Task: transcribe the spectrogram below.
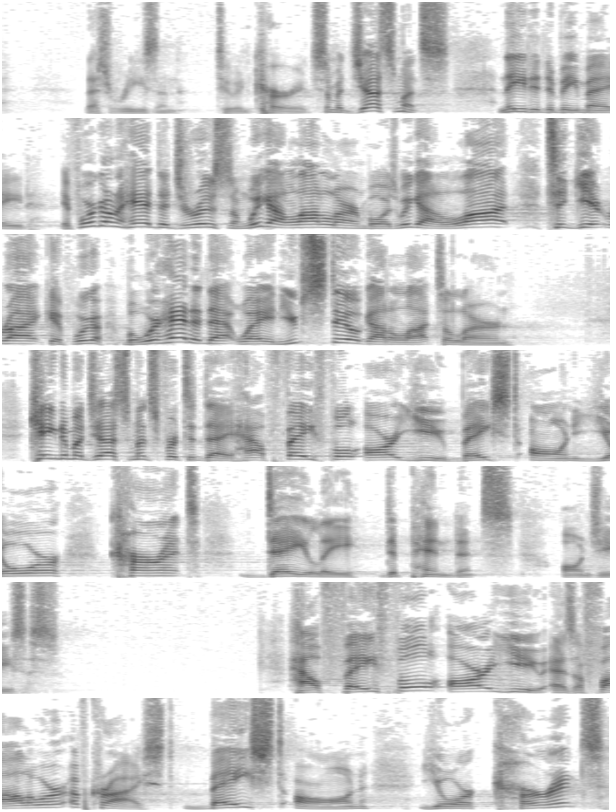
That's reason to encourage. Some adjustments needed to be made. If we're going to head to Jerusalem, we got a lot to learn, boys. We got a lot to get right. If we're, but we're headed that way, and you've still got a lot to learn. Kingdom adjustments for today. How faithful are you based on your current daily dependence on Jesus? How faithful are you as a follower of Christ based on your current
